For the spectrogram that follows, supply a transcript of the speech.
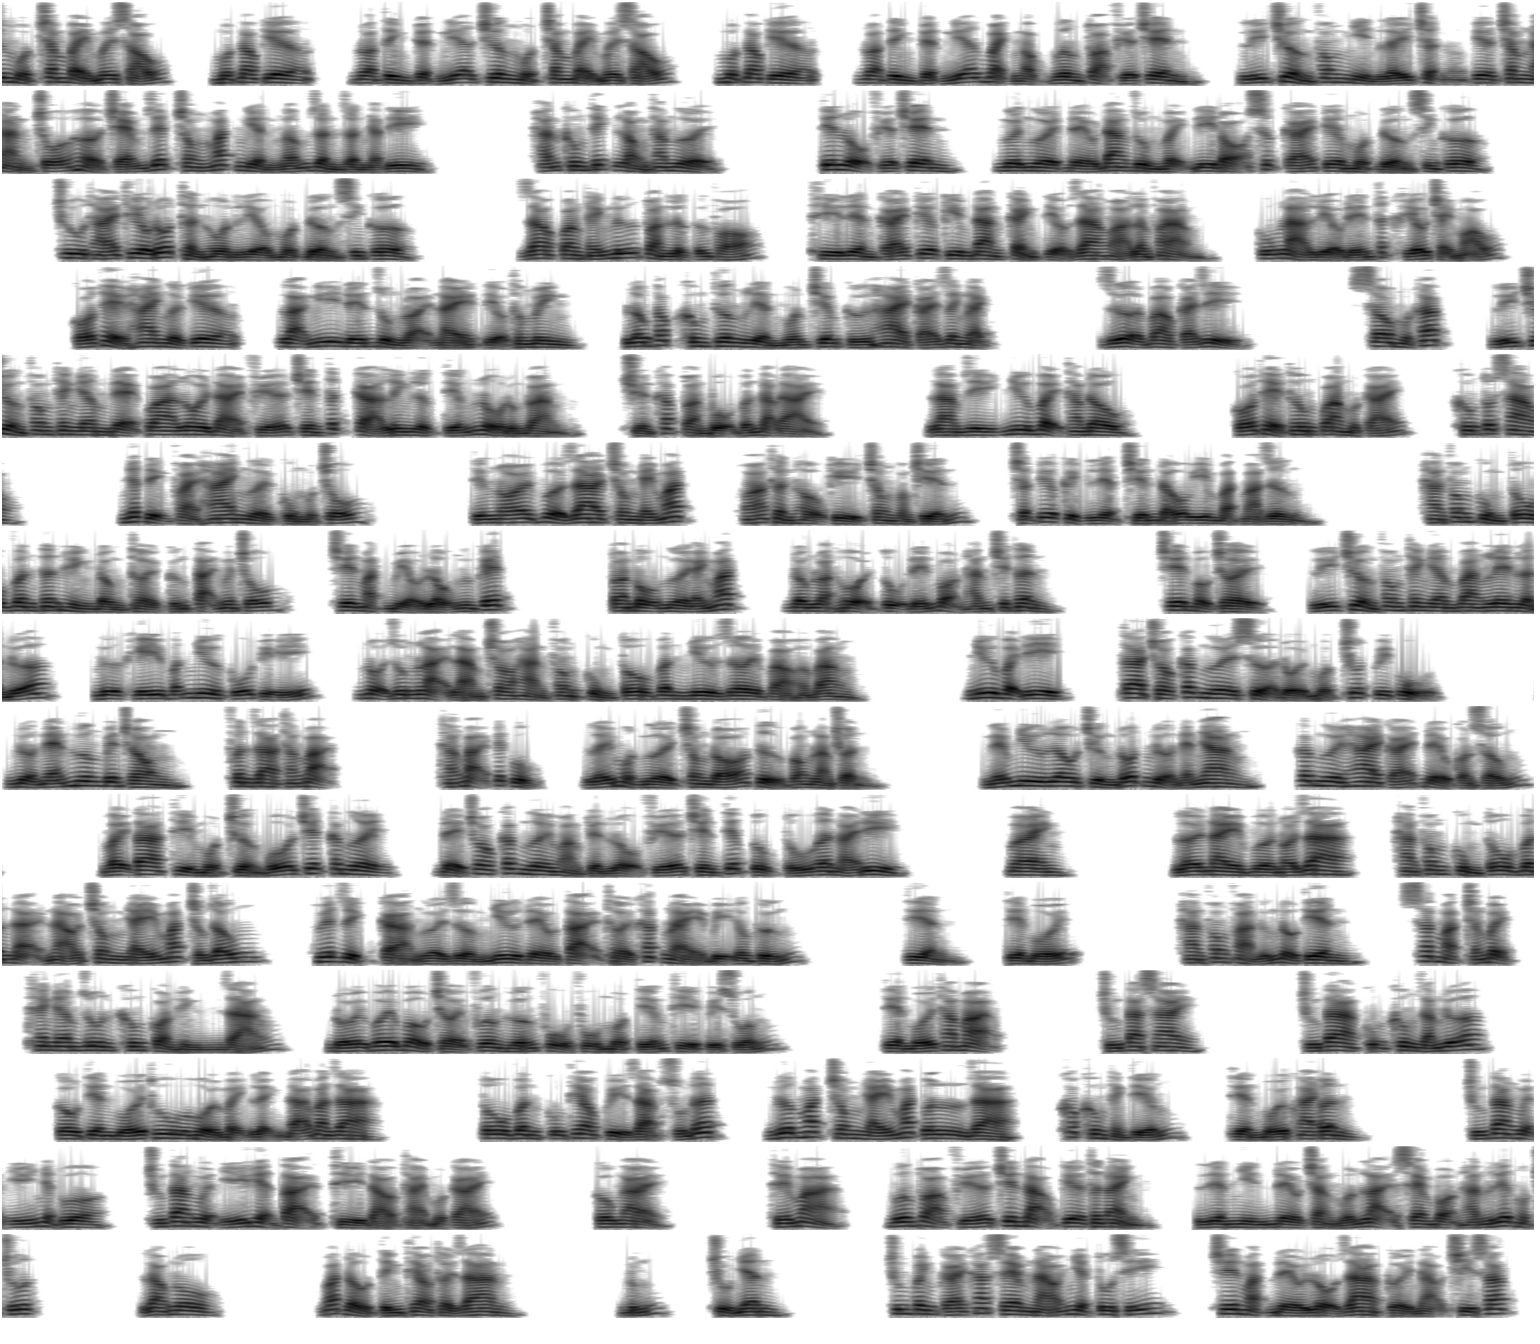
chương một trăm bảy mươi sáu, một đau kia, đoạn tình tuyệt nghĩa chương một trăm bảy mươi sáu, một đau kia, đoạn tình tuyệt nghĩa bạch ngọc vương tọa phía trên, lý trường phong nhìn lấy trận kia trăm ngàn chỗ hở chém giết trong mắt nghiền ngẫm dần dần nhạt đi. Hắn không thích lòng tham người. Tiết lộ phía trên, người người đều đang dùng mệnh đi đọ sức cái kia một đường sinh cơ. Chu thái thiêu đốt thần hồn liệu một đường sinh cơ. Giao quang thánh nữ toàn lực ứng phó, thì liền cái kia kim đan cảnh tiểu gia hỏa lâm phàm, cũng là liệu đến thất khiếu chảy máu. Có thể hai người kia, lại nghĩ đến dùng loại này tiểu thông minh, lông tóc không thương liền muốn chiếm cứ hai cái danh lệch dựa vào cái gì? Sau một khắc, lý trường phong thanh âm đẻ qua lôi đài phía trên tất cả linh lực tiếng nổ đùng đoàn chuyển khắp toàn bộ vấn đạo đài. Làm gì như vậy tham đâu? Có thể thông qua một cái, không tốt sao? Nhất định phải hai người cùng một chỗ. Tiếng nói vừa ra trong nháy mắt, hóa thần hậu kỳ trong vòng chiến, trận tiêu kịch liệt chiến đấu im bặt mà dừng. Hàn phong cùng tô vân thân hình đồng thời cứng tại nguyên chỗ, trên mặt biểu lộ ngưng kết. Toàn bộ người ánh mắt, đồng loạt hội tụ đến bọn hắn trên thân. Trên bầu trời, lý trường phong thanh â m vang lên lần nữa ngựa khí vẫn như cũ tùy ý, nội dung lại làm cho hàn phong cùng tô vân như rơi vào hầm băng. Như vậy đi ta cho các ngươi sửa đổi một chút quy củ. Nửa nén hương bên trong, phân ra thắng bại. Thắng bại kết cục, lấy một người trong đó tử vong làm chuẩn. Nếu như lâu chừng đốt nửa nén nhang, các ngươi hai cái đều còn sống. Vậy ta thì một trưởng vỗ chết các ngươi, để cho các ngươi hoàng tuyển lộ phía trên tiếp tục tú ân ái đi. Và anh, lời này vừa nói ra, hàn phong cùng tô vân đại nào trong nháy mắt trống rỗng, huyết dịch cả người dường như đều tại thời khắc này bị đông cứng. Tiền tiền bối. Hàn phong phản ứng đầu tiên sát mặt trắng bệnh, thanh em run không còn hình dáng, đối với bầu trời phương hướng phủ phủ một tiếng thì quỳ xuống tiền bối tha mạng. Chúng ta sai. Chúng ta cũng không dám nữa. Câu tiền bối thu hồi mệnh lệnh đã ban ra. Tô vân cũng theo quỷ dạp xuống đất, nước mắt trong nháy mắt tuân ra, khóc không thành tiếng, tiền bối khai ân. Chúng ta nguyện ý nhận thua, chúng ta nguyện ý hiện tại thì đào thải một cái. Câu ngài. Thế mà, vương tọa phía trên đạo kia thân ảnh, liền nhìn đều chẳng muốn lại xem bọn hắn liếc một chút. Lao nô, bắt đầu tính theo thời gian. Đúng, chủ nhân. T r u n g quanh cái khác xem náo nhiệt tu sĩ, trên mặt đều lộ ra cười nạo chi sắc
